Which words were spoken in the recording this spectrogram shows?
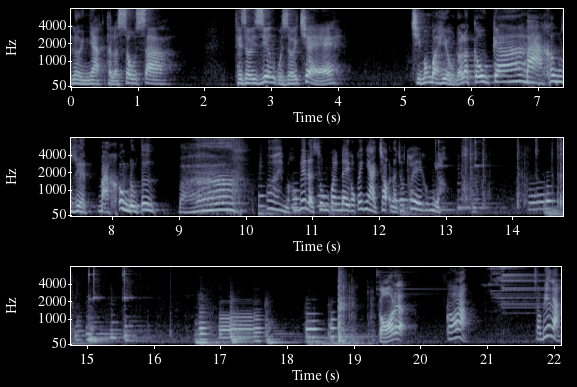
Lời nhạc thật là sâu xa. Thế giới riêng của giới trẻ chỉ mong bà hiểu đó là câu ca. Bà không duyệt bà không đầu tư. Bà Ôi, mà không biết ở xung quanh đây có cái nhà trọ nào cho thuê không nhỉ? có đấy ạ Có à? Cháu biết à?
